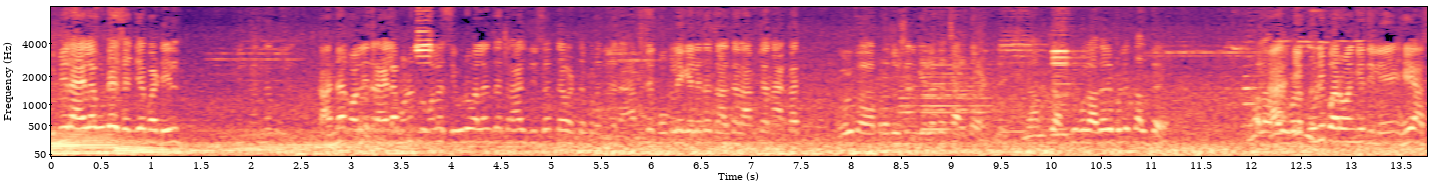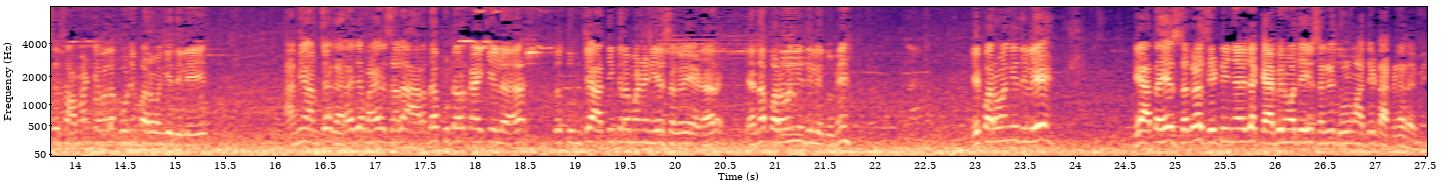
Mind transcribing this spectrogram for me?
तुम्ही राहायला कुठे आहे, संजय पाटील? कांदा कॉलनीत राहिला म्हणून तुम्हाला सिवडवाल्यांचा त्रास दिसत नाही वाटतं प्रदूषण. आमचे खोकले गेले तर चालतात आमच्या नाकात धूळ प्रदूषण गेलं तर चालतं वाटतं आमची आमची मुलं आजारी पडले चालतंय. कोणी परवानगी दिली? हे असं सामान ठेवायला कोणी परवानगी दिली? आम्ही आमच्या घराच्या बाहेर साला अर्धा फुटावर काय केलं तर तुमच्या अतिक्रमण आणि हे सगळे येणार. यांना परवानगी दिली तुम्ही? हे परवानगी दिली? हे आता हे सगळं सिटी इंजिनियरच्या कॅबिनमध्ये ही सगळी धूळ माती टाकणार आहे मी.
